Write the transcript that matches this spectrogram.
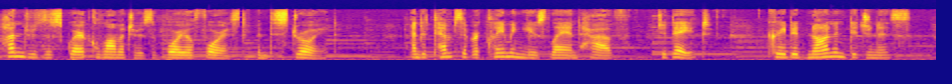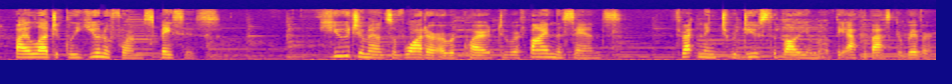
Hundreds of square kilometers of boreal forest have been destroyed, and attempts at reclaiming used land have, to date, created non-indigenous, biologically uniform spaces. Huge amounts of water are required to refine the sands, threatening to reduce the volume of the Athabasca River.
